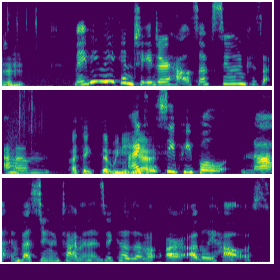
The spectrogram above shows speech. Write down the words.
Hmm, Maybe we can change our house up soon because um, I think that we need. I Yeah, can see people not investing their time in this because of our ugly house.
